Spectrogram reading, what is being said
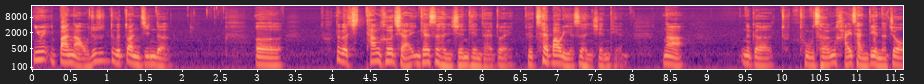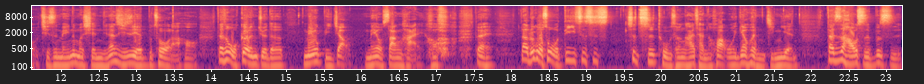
因为一般啊，我就是那个断筋的，呃。那个汤喝起来应该是很鲜甜才对，就菜包里也是很鲜甜。那那个土土城海产店的就其实没那么鲜甜，但是其实也不错啦哈。但是我个人觉得没有比较，没有伤害哈。对，那如果说我第一次是是吃土城海产的话，我应该会很惊艳。但是好死不死，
